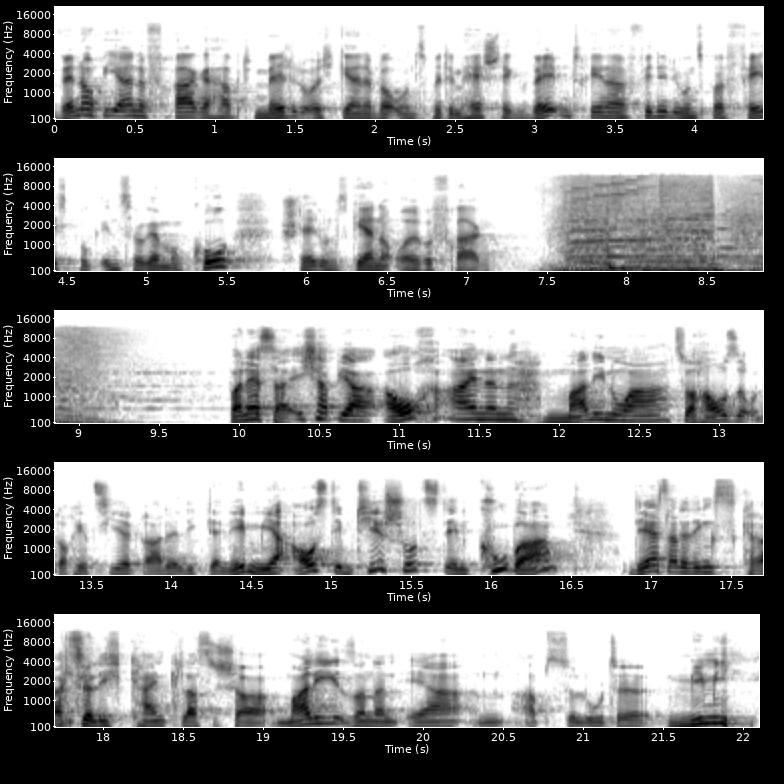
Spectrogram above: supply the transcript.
Wenn auch ihr eine Frage habt, meldet euch gerne bei uns mit dem Hashtag Welpentrainer. Findet ihr uns bei Facebook, Instagram und Co. Stellt uns gerne eure Fragen. Vanessa, ich habe ja auch einen Malinois zu Hause und auch jetzt hier gerade liegt er neben mir aus dem Tierschutz, den Kuba. Der ist allerdings charakterlich kein klassischer Mali, sondern eher ein absolute Mimi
